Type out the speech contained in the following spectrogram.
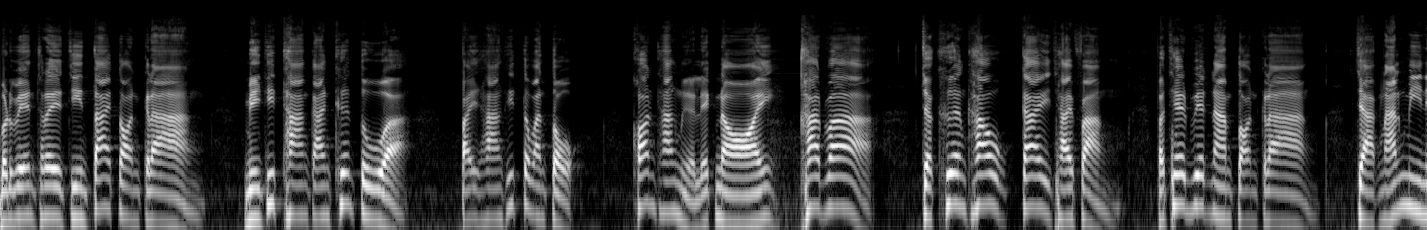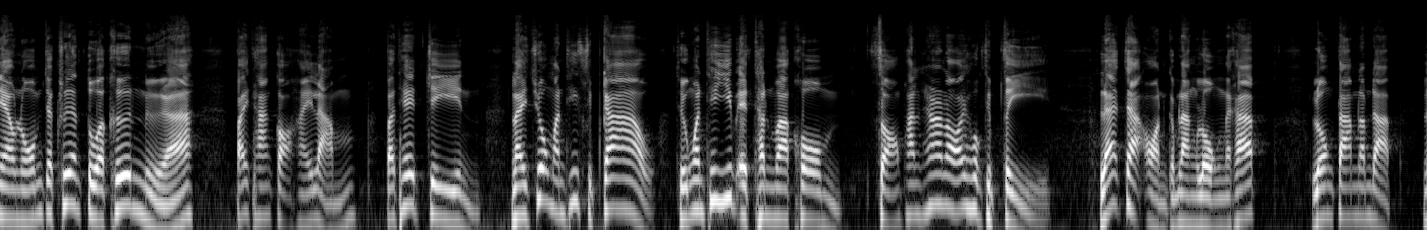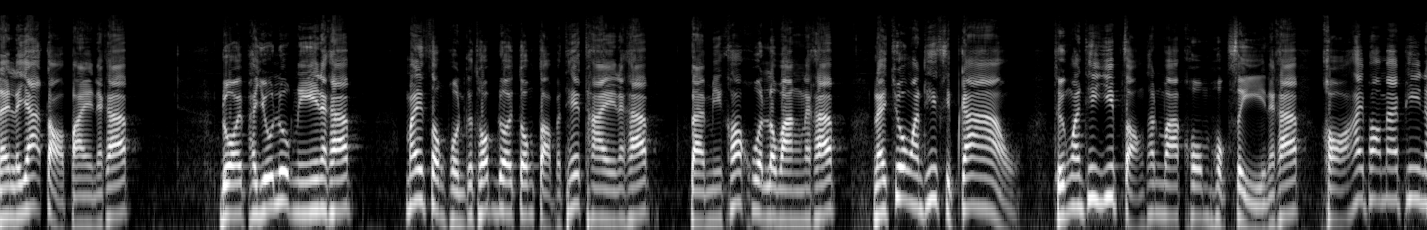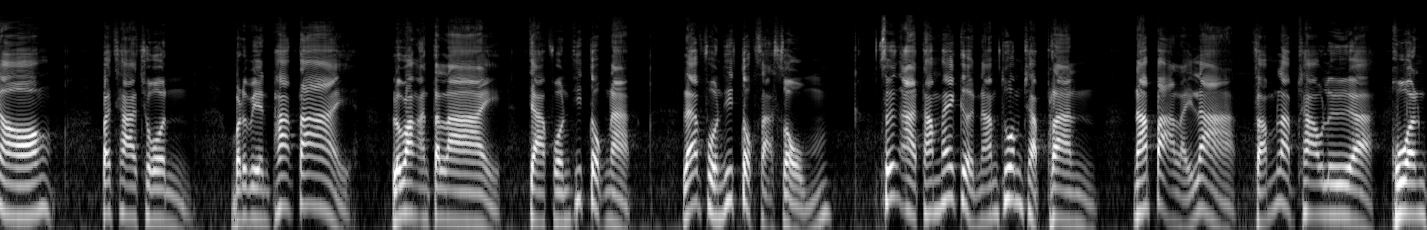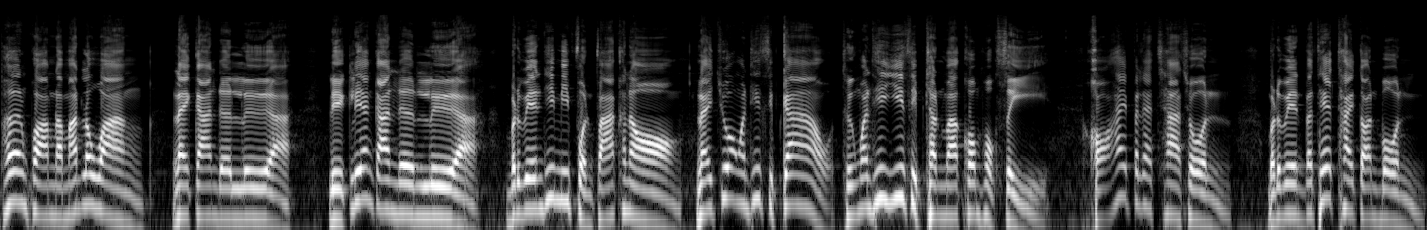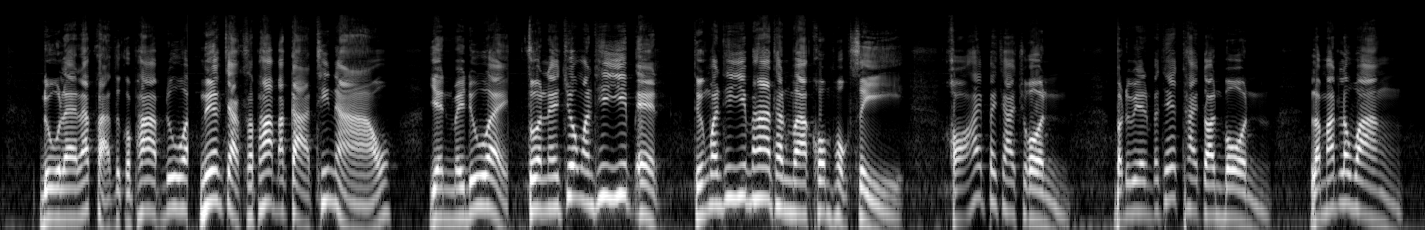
บริเวณทะเลจีนใต้ตอนกลาง มีทิศทางการเคลื่อนตัว ไปทางทิศตะวันตก ค่อนทางเหนือเล็กน้อย คาดว่า จะเคลื่อนเข้าใกล้ชายฝั่ง ประเทศเวียดนามตอนกลาง จากนั้นมีแนวโน้มจะเคลื่อนตัวขึ้นเหนือ ไปทางเกาะไหหลำประเทศจีน ในช่วงวันที่ 19 ถึงวันที่ 21 ธันวาคม 2564 และจะอ่อนกำลังลงนะครับ ลงตามลำดับในระยะต่อไปนะครับ โดยพายุลูกนี้นะครับ ไม่ส่งผลกระทบโดยตรงต่อประเทศไทยนะครับ แต่มีข้อควรระวังนะครับ ในช่วงวันที่ 19 ถึงวันที่ 22 ธันวาคม 64 นะครับ ขอให้พ่อแม่พี่น้อง ประชาชน บริเวณภาคใต้ ระวังอันตราย จากฝนที่ตกหนัก และฝนที่ตกสะสม ซึ่งอาจทำให้เกิดน้ำท่วมฉับพลัน น้ำป่าไหลหลากสำหรับชาวเรือ ควรเพิ่มความระมัดระวังในการเดินเรือ หลีกเลี่ยงการเดินเรือบริเวณที่มีฝนฟ้าขนอง ในช่วงวันที่ 19 ถึงวันที่ 20 ธันวาคม 64 ขอให้ประชาชน บริเวณประเทศไทยตอนบน ดูแลรักษาสุขภาพด้วย เนื่องจากสภาพอากาศที่หนาว เย็นไปด้วย ส่วนในช่วงวันที่ 21 ถึงวันที่ 25 ธันวาคม 64 ขอให้ประชาชน บริเวณประเทศไทยตอนบน ระมัดระวัง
